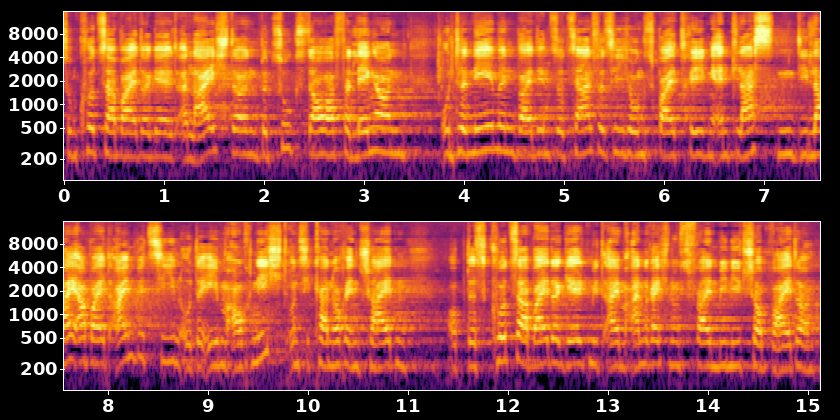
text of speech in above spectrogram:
zum Kurzarbeitergeld erleichtern, Bezugsdauer verlängern, Unternehmen bei den Sozialversicherungsbeiträgen entlasten, die Leiharbeit einbeziehen oder eben auch nicht. Und sie kann auch entscheiden, ob das Kurzarbeitergeld mit einem anrechnungsfreien Minijob weiter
